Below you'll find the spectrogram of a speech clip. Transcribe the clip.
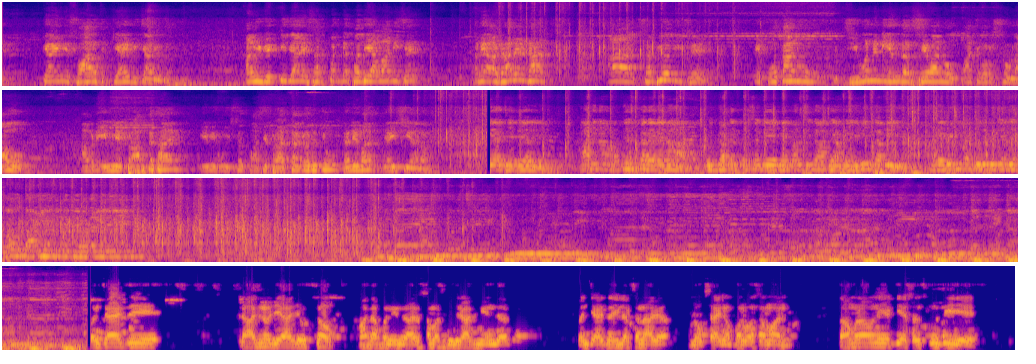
ત્યાં એને સ્વાર્થ ક્યાંય વિચાર્યો નથી. આવી વ્યક્તિ જ્યારે સરપંચને પદે આવવાની છે અને અઢારે અઢાર આ સભ્યો જે છે, એ પોતાનું જીવનની અંદર સેવાનો પાંચ વર્ષનો લાવો આપણે એમને પ્રાપ્ત થાય એવી હું ઈશ્વર પાસે પ્રાર્થના કરું છું. ધન્યવાદ. જય સિયારામ આજના મધ્યસ્થ કાર્યાલયના ઉદઘાટન પ્રસંગે મહેમાનસિંહ હાથે આપણે રિબિન કાપી અને વિધિવત ગુરુ વિજય જે સૌ તાળીઓથી તેમને બતાવી લઈએ. પંચાયતી રાજનો જે આજે ઉત્સવ માધાપરની સમસ્ત ગુજરાતની અંદર પંચાયત ઇલેક્શન આવ્યા. લોકશાહીનો પર્વ સમાન. ગામડાઓની એક જે સંસ્કૃતિ છે,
